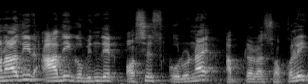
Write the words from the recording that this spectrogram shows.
অনাদির আদি গোবিন্দের অশেষ করুণায় আপনারা সকলেই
